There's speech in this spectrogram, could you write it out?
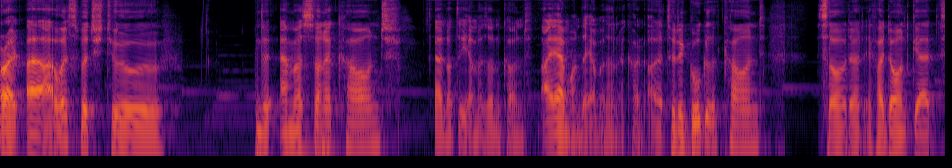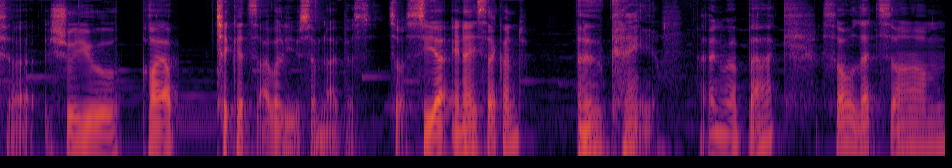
Alright, uh, I will switch to the Amazon account. Uh, not the Amazon account. I am on the Amazon account. Uh, to the Google account. So that if I don't get uh, Shui-Yu via tickets, I will use some Lapis. So see ya in a second. Okay, and we're back. So let's, um,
